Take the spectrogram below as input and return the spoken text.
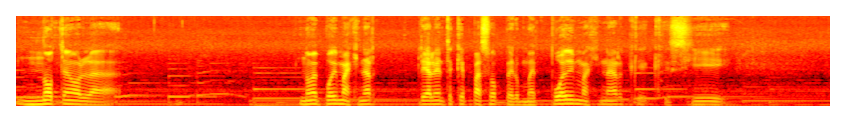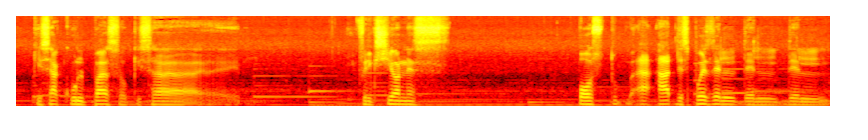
no tengo la. No me puedo imaginar realmente qué pasó, pero me puedo imaginar que, que sí quizá culpas o quizá eh, fricciones post, después del, del,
